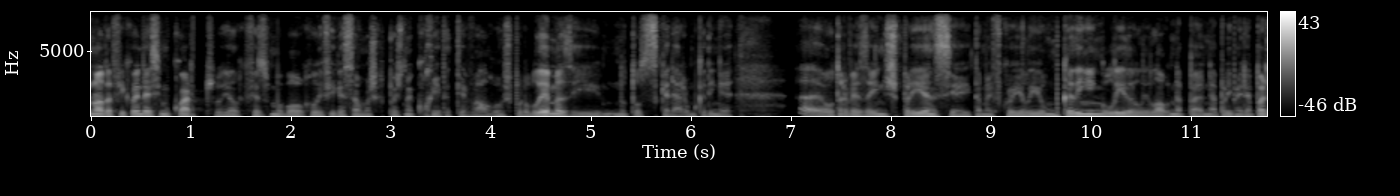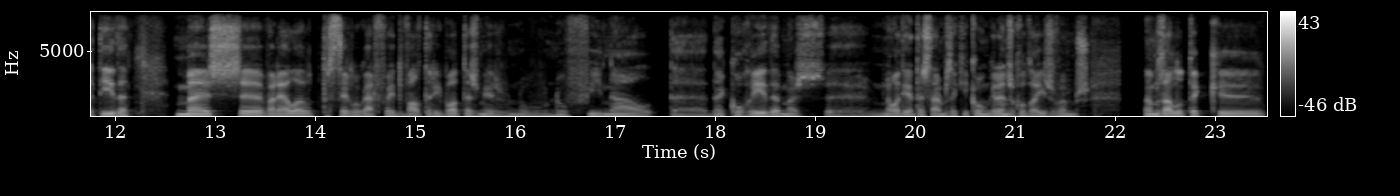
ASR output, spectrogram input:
O Noda ficou em 14, ele que fez uma boa qualificação, mas que depois na corrida teve alguns problemas e notou-se se calhar um bocadinho uh, outra vez a inexperiência e também ficou ali um bocadinho engolido ali logo na, na primeira partida. Mas uh, Varela, o terceiro lugar foi de Valtteri Bottas, mesmo no, no final da, da corrida. Mas uh, não adianta estarmos aqui com grandes rodeios, vamos, vamos à luta que,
